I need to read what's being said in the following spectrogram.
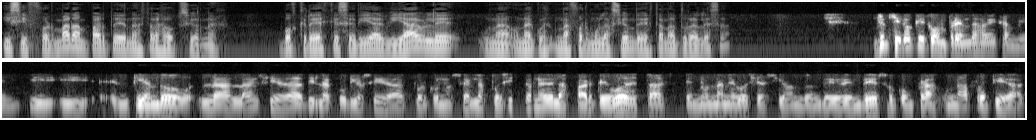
y si formaran parte de nuestras opciones, ¿vos crees que sería viable una, una, una formulación de esta naturaleza? Yo quiero que comprendas, Benjamín, y, y entiendo la, la, ansiedad y la curiosidad por conocer las posiciones de las partes. Vos estás en una negociación donde vendés o compras una propiedad.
